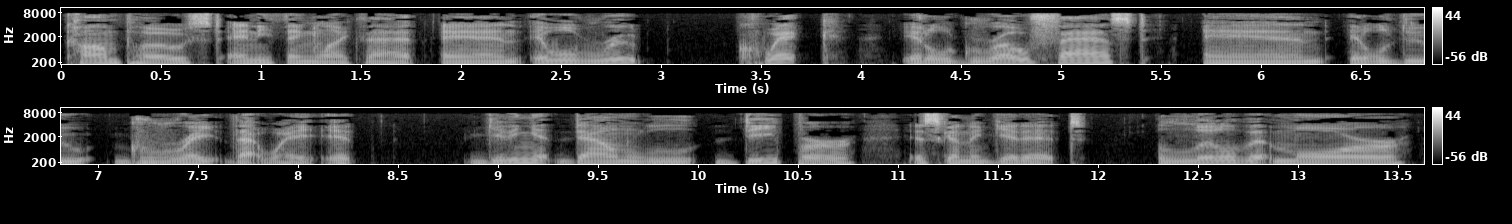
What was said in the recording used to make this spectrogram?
compost, anything like that, and it will root quick, it'll grow fast, and it'll do great that way. It getting it down l- deeper is going to get it a little bit more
